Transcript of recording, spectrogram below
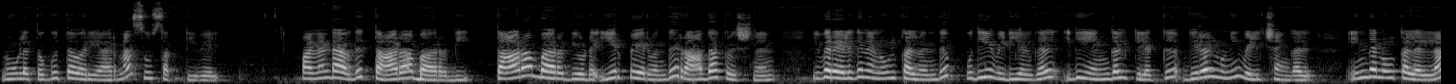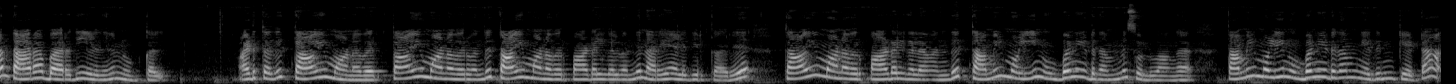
நூலை தொகுத்தவர் யாருன்னா சு சக்திவேல் பன்னெண்டாவது தாரா பாரதி தாரா பாரதியோட இயற்பெயர் வந்து ராதாகிருஷ்ணன். இவர் எழுதின நூல்கள் வந்து புதிய விடியல்கள் இது எங்கள் கிழக்கு விரல் நுனி வெளிச்சங்கள். இந்த நூல்கள் எல்லாம் தாரா பாரதி எழுதின நூல்கள். அடுத்தது தாயுமானவர். தாயுமானவர் வந்து தாயுமானவர் பாடல்கள் வந்து நிறைய எழுதியிருக்காரு. தாயுமானவர் பாடல்களை வந்து தமிழ் மொழியின் உபநிடதம்னு சொல்லுவாங்க. தமிழ் மொழியின் உபநிடதம் எதுன்னு கேட்டால்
